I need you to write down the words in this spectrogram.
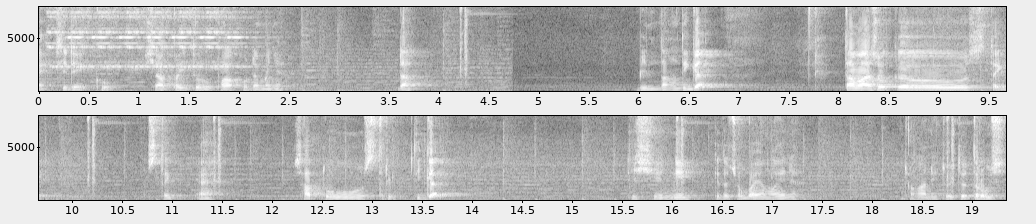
Eh si Deku. Siapa itu? Lupa aku namanya. Dah bintang tiga. Kita masuk ke stake stake eh satu strip tiga. Di sini kita coba yang lainnya jangan itu itu terus.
